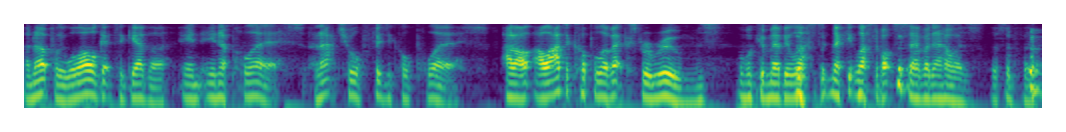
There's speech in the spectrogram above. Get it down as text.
and hopefully we'll all get together in, in a place, an actual physical place. And I'll, I'll add a couple of extra rooms, and we can maybe last make it last about seven hours or something.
